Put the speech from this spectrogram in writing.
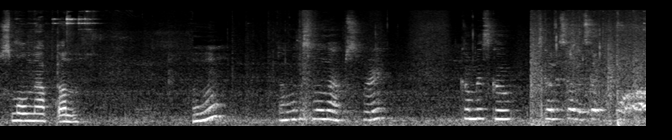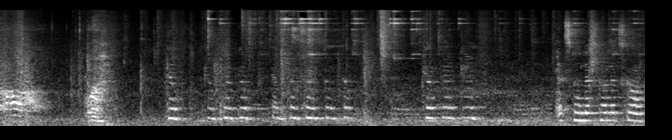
small nap done. hmm Done with the small naps, right? Come, let's go. Let's go, let's go, let's go. Come, come, come, come. Let's go, let's go, let's go.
